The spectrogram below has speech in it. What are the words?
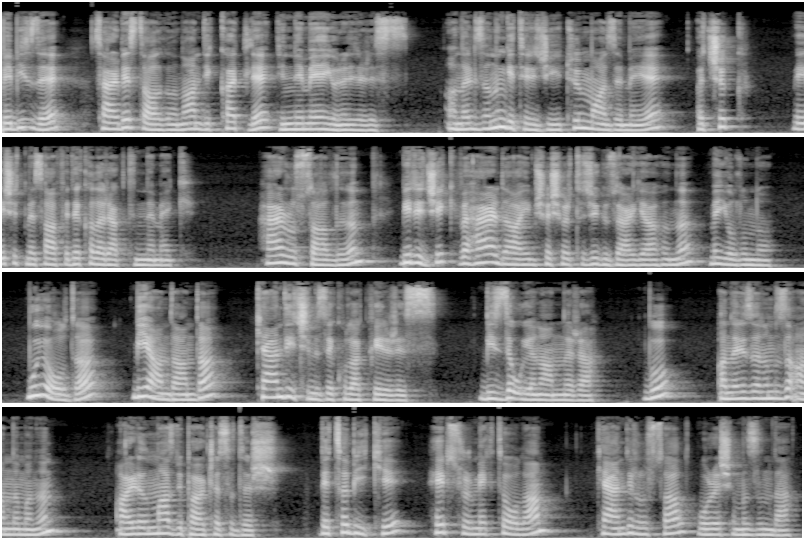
ve biz de serbest algılanan dikkatle dinlemeye yöneliriz. Analizanın getireceği tüm malzemeye açık ve eşit mesafede kalarak dinlemek. Her ruhsallığın biricik ve her daim şaşırtıcı güzergahını ve yolunu. Bu yolda bir yandan da kendi içimize kulak veririz. Bizde uyananlara. Bu analizanımızı anlamanın ayrılmaz bir parçasıdır. Ve tabii ki hep sürmekte olan kendi ruhsal uğraşımızın da.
